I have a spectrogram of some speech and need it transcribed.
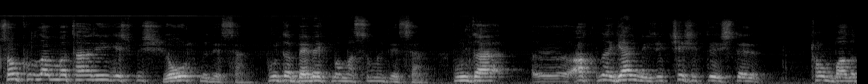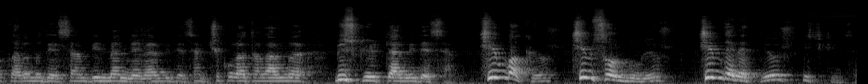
Son kullanma tarihi geçmiş yoğurt mu desem, burada bebek maması mı desem, burada e, aklına gelmeyecek çeşitli işte ton balıkları mı desem, bilmem neler mi desem, çikolatalar mı, bisküvitler mi desem. Kim bakıyor, kim sorguluyor, kim denetliyor? Hiç kimse.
